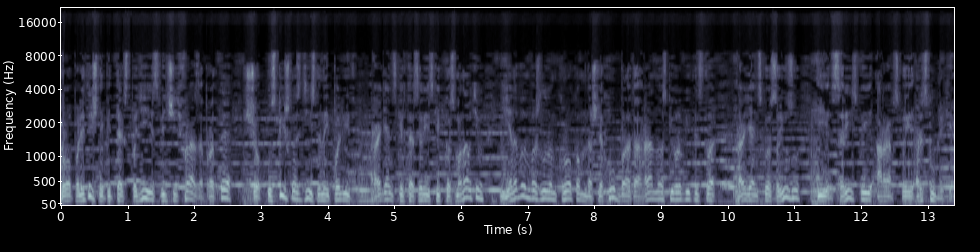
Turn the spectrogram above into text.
Про політичний підтекст події свідчить фраза про те, що успішно здійснений політ радянських та сирійських космонавтів є новим важливим кроком на шляху багатогранного співробітництва радянського союзу і Сирійської Арабської Республіки.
